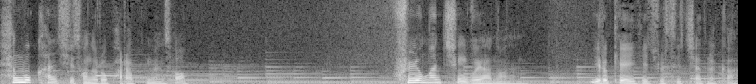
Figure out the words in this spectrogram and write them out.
행복한 시선으로 바라보면서 훌륭한 친구야 너는 이렇게 얘기해 줄 수 있지 않을까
